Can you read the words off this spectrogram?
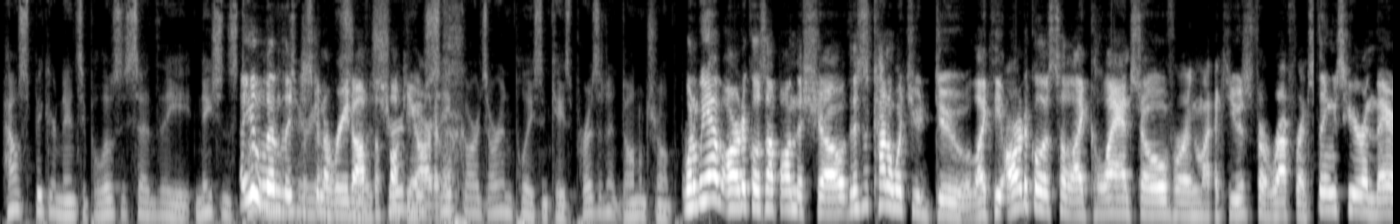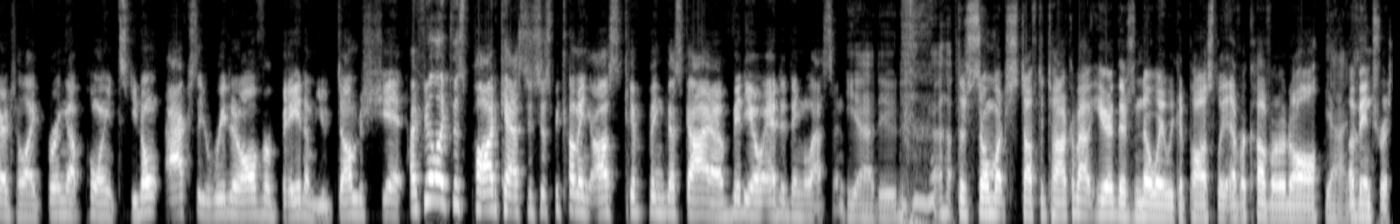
House Speaker Nancy Pelosi said the nation's Are you literally just gonna read off the assured fucking her article? Safeguards are in place in case President Donald Trump When we have articles up on the show, this is kind of what you do. Like the article is to like glance over and like use for reference things here and there to like bring up points. You don't actually read it all verbatim, you dumb shit. I feel like this podcast is just becoming us giving this guy a video editing lesson. Yeah, dude. There's so much stuff to talk about here. There's no way we could possibly ever cover it all yeah, of interest.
